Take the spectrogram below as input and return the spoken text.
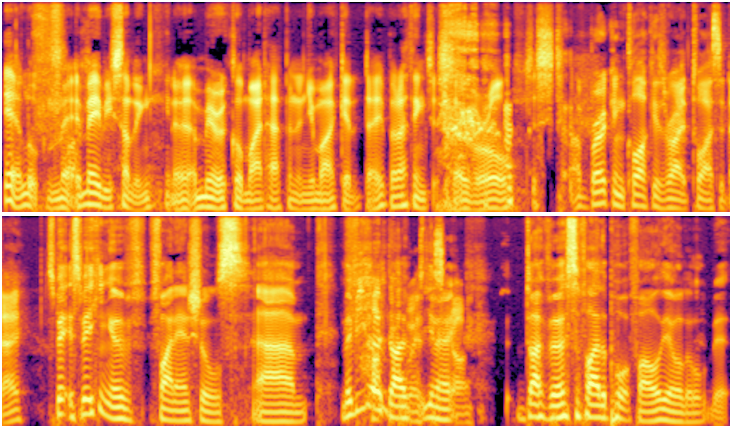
Yeah, look, it may, maybe something, you know, a miracle might happen and you might get a date, but I think just overall, just A broken clock is right twice a day. Spe- speaking of financials, um, maybe you Fuck, gotta where's you know going? Diversify the portfolio a little bit.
